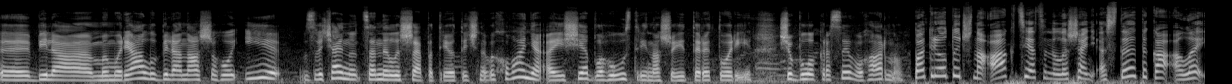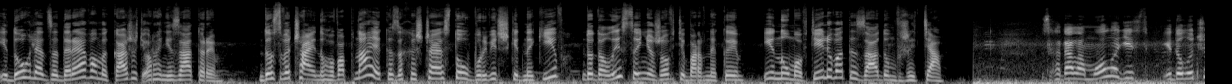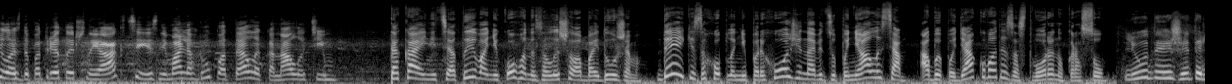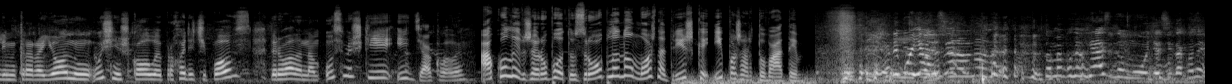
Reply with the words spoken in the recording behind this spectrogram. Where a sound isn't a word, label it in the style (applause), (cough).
е, біля меморіалу, біля нашого. І, звичайно, це не лише патріотичне виховання, а і ще благоустрій нашої території, щоб було красиво, гарно. Патріотична акція це не лише естетика, але і догляд за деревами, кажуть організатори. До звичайного вапна, яке захищає стовбур від шкідників, додали синьо-жовті барвники і нумо втілювати задум в життя. Згадала молодість і долучилась до патріотичної акції знімальна група телеканалу Тім. Така ініціатива нікого не залишила байдужим. Деякі захоплені перехожі навіть зупинялися, аби подякувати за створену красу. Люди, жителі мікрорайону, учні школи, проходячи повз, дарували нам усмішки і дякували. А коли вже роботу зроблено, можна трішки і пожартувати. Вони боялися. То ми були в грязному одязі, так вони.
